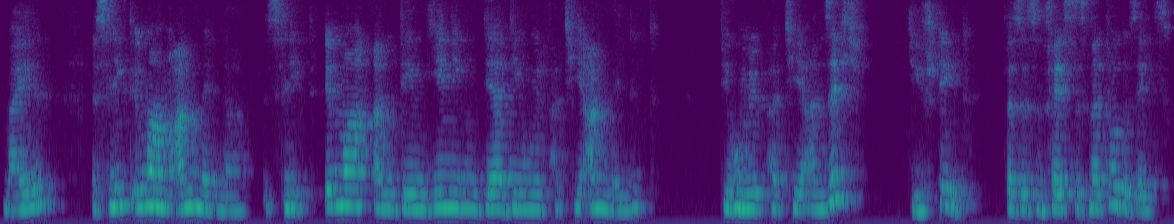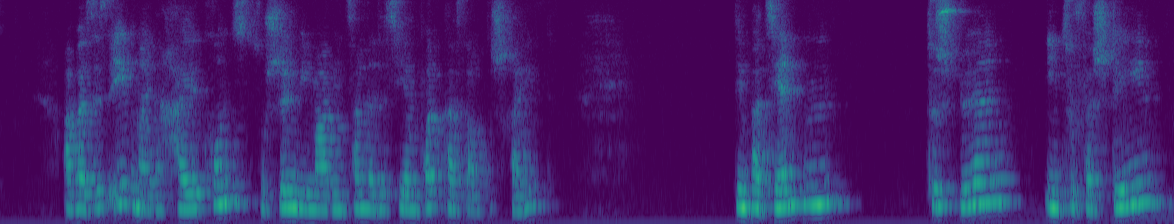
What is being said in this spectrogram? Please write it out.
weil es liegt immer am Anwender. Es liegt immer an demjenigen, der die Homöopathie anwendet. Die Homöopathie an sich, die steht. Das ist ein festes Naturgesetz. Aber es ist eben eine Heilkunst, so schön wie Marvin Zander das hier im Podcast auch beschreibt, den Patienten zu spüren, ihn zu verstehen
